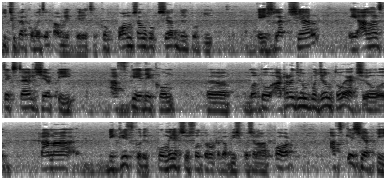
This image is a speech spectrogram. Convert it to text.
কিছুটা কমেছে পাবলিক বেড়েছে। খুব কম সংখ্যক শেয়ার দুই কোটি তেইশ লাখ শেয়ার এই আলহাস টেক্সটাইল শেয়ারটি আজকে দেখুন গত আঠারো জুন পর্যন্ত একশো, টানা ডিক্রিজ করে কমে একশো সতেরো টাকা বিশ পয়সা নেওয়ার পর আজকে শেয়ারটি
